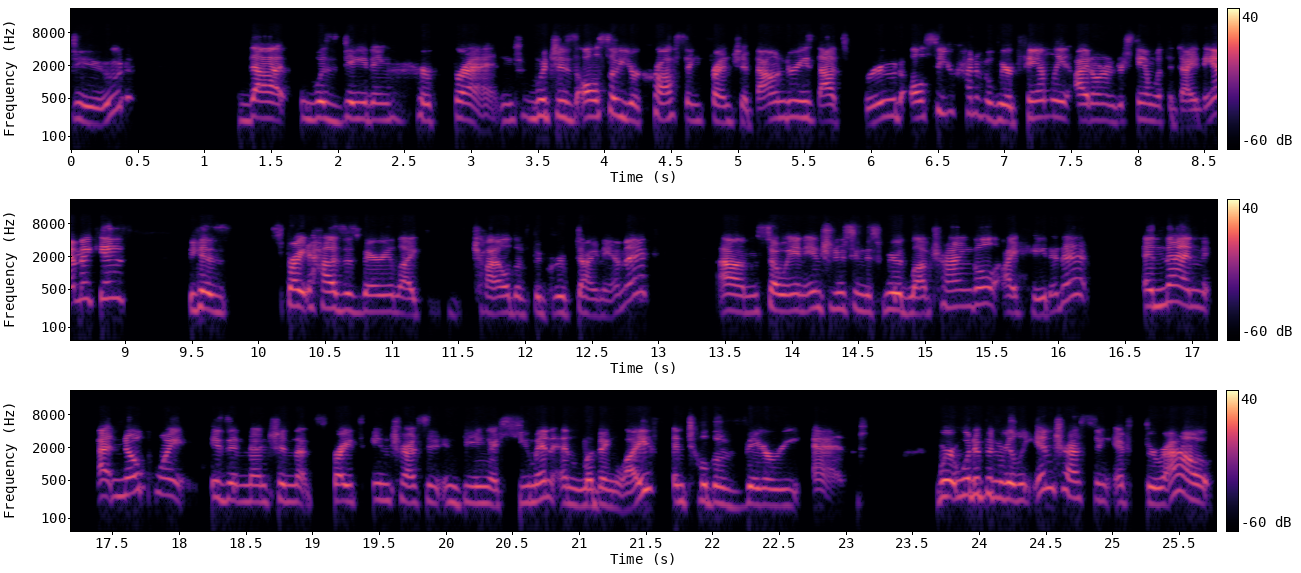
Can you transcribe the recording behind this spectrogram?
dude that was dating her friend, which is also you're crossing friendship boundaries. That's rude. Also, you're kind of a weird family. I don't understand what the dynamic is because Sprite has this very like child of the group dynamic. Um, so in introducing this weird love triangle, I hated it. And then at no point is it mentioned that Sprite's interested in being a human and living life until the very end, where it would have been really interesting if throughout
